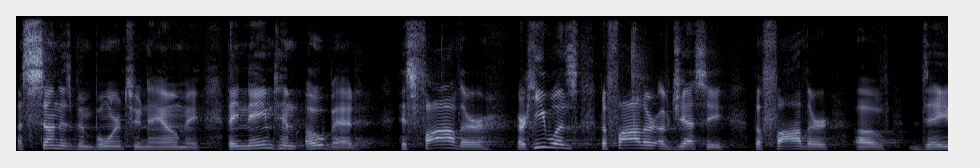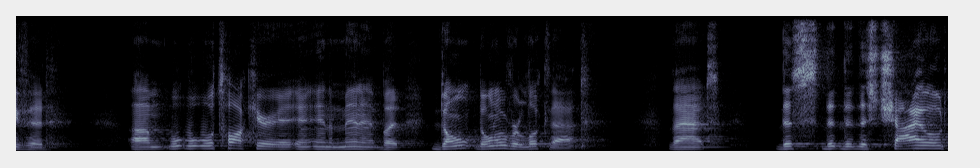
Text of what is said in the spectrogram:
A son has been born to Naomi. They named him Obed. His father, or he was the father of Jesse, the father of David. Um, we'll, we'll, talk here in, in a minute, but don't, don't overlook that. That this, this child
